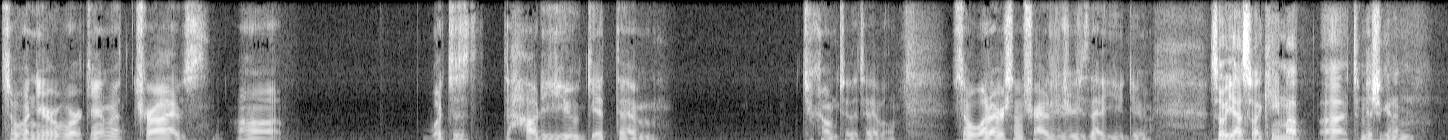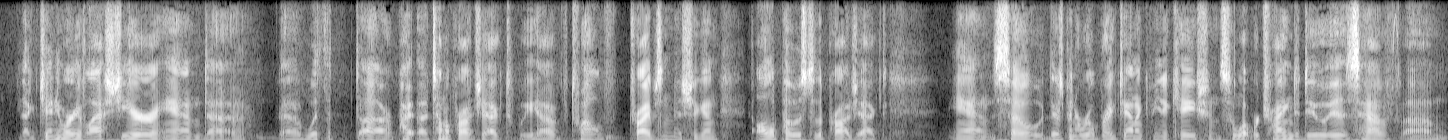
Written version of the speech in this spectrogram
so when you're working with tribes, uh, what does how do you get them to come to the table? So, what are some strategies that you do? So yeah, so I came up uh, to Michigan in like January of last year, and uh, uh, with the uh, our uh, tunnel project, we have 12 tribes in Michigan, all opposed to the project, and so there's been a real breakdown in communication. So what we're trying to do is have um,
